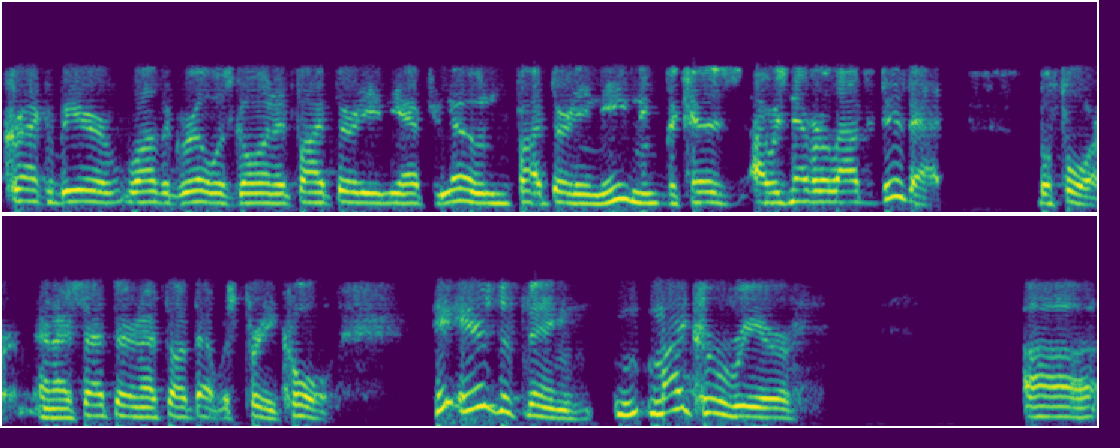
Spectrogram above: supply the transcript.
crack a beer while the grill was going at 5:30 in the afternoon, 5:30 in the evening, because I was never allowed to do that before. And I sat there and I thought that was pretty cool. Here's the thing: my career. Uh,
